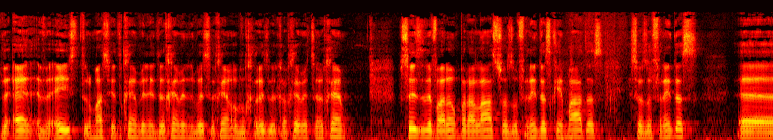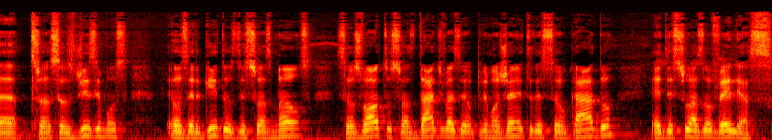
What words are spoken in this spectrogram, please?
ואיס תרומס ידכם ונדרכם ונדבסכם ובחרית וכלכם וצריכם vocês levarão para lá suas oferendas queimadas, suas oferendas, eh, seus dízimos, os erguidos de suas mãos, seus votos, suas dádivas e o primogênito de seu gado e de suas ovelhas.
